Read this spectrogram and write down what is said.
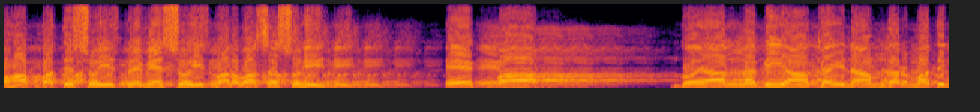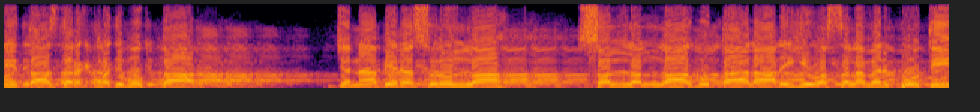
মহাব্বাতের সহিত, প্রেমের সহিত, ভালোবাসার সহিত। একবার দয়াল নবী আকাই নামদার মাদিনী তাজদার আহমদি মুক্তার জনাবে রাসূলুল্লাহ সাল্লাল্লাহু তাআলা আলাইহি ওয়াসাল্লামের প্রতি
